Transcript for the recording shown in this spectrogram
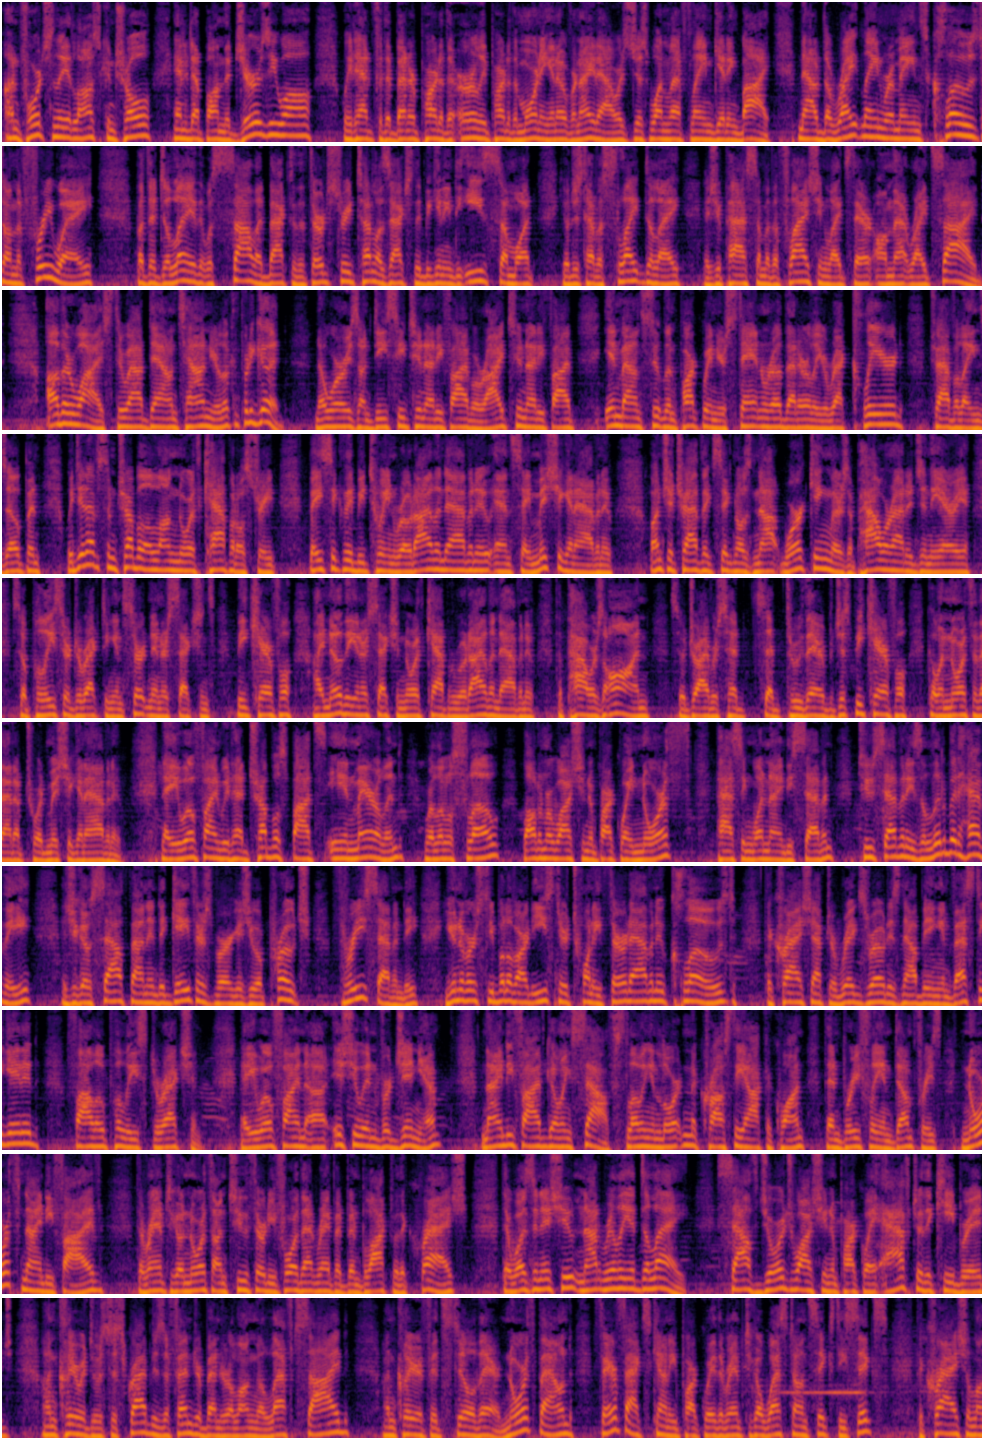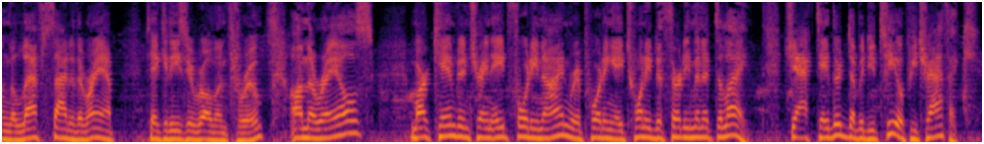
Unfortunately, it lost control, ended up on the Jersey wall. We'd had for the better part of the early part of the morning and overnight hours just one left lane getting by. Now, the right lane remains closed on the freeway, but the delay that was solid back to the 3rd Street tunnel is actually beginning to ease somewhat. You'll just have a slight delay as you pass some of the flashing lights there on that right side. Otherwise, throughout downtown, you're looking pretty good. No worries on DC 295 or I 295. Inbound Suitland Parkway near Stanton Road, that earlier wreck cleared. Travel lanes open. We did have some trouble along North Capitol Street, basically between Rhode Island Avenue and, say, Michigan Avenue. Bunch of traffic signals not working. There's a power outage in the area, so police are directing in certain intersections. Be careful. I know the intersection North Capitol, Rhode Island Avenue, the power's on, so drivers head, said through there, but just be careful going north of that up toward Michigan Avenue. Now, you will find we'd had trouble spots in Maryland. We're a little slow. Baltimore Washington Parkway North, passing 197. 270 is a little bit heavy as you go southbound into Gaithersburg as you approach 370. University Boulevard East near 23rd Avenue closed. The crash after Riggs Road is now being investigated. Follow police direction. Now, you will find an issue in Virginia. 95 going south, slowing in Lorton across the Occoquan, then briefly in Dumfries. North 95, the ramp to go north on 234. That ramp had been blocked with a crash. There was an issue, not really a delay. South George Washington Parkway after the Key Bridge. Unclear it was described as a fender bender along the left side. Unclear if it's still there. Northbound Fairfax County Parkway, the ramp to go west on 66. The crash along the left side of the ramp. Take it easy rolling through. On the rails, MARC Camden train 849 reporting a 20 to 30 minute delay. Jack Taylor, WTOP Traffic.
